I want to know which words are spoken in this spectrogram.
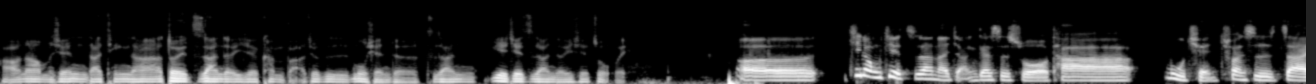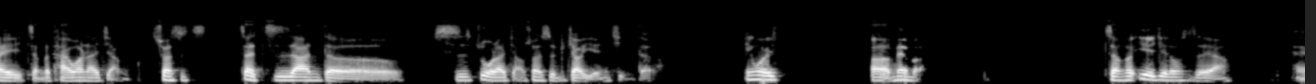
好，那我们先来听他对资安的一些看法，就是目前的资安业界资安的一些作为。呃，金融界资安来讲，应该是说他目前算是在整个台湾来讲，算是在资安的实作来讲，算是比较严谨的，因为呃，没有，整个业界都是这样，哎，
